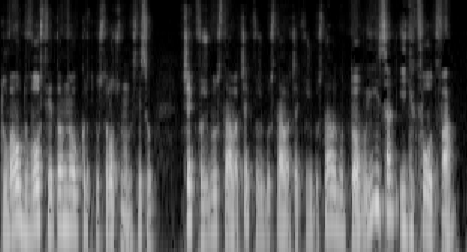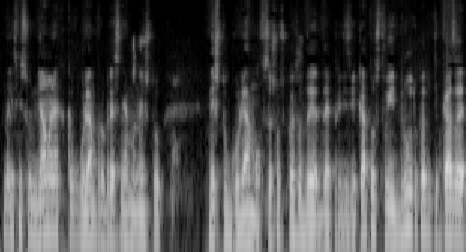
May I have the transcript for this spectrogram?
това удоволствие е много краткосрочно. В смисъл, чекваш го, става, чекваш го, става, чекваш го, става, готово. И, са, и какво от това? Нали, смисъл, няма някакъв голям прогрес, няма нещо, нещо голямо, всъщност, което да е, да е предизвикателство. И другото, което ти каза е,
